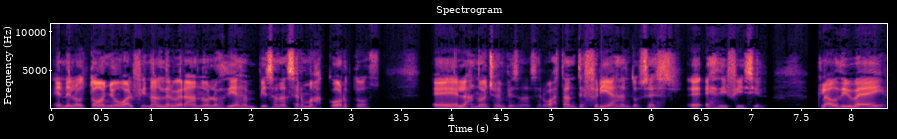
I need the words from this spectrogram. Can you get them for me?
en el otoño o al final del verano los días empiezan a ser más cortos, eh, las noches empiezan a ser bastante frías, entonces eh, es difícil. Cloudy Bay,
